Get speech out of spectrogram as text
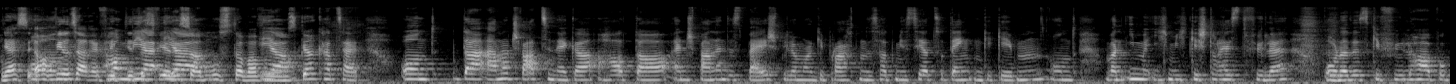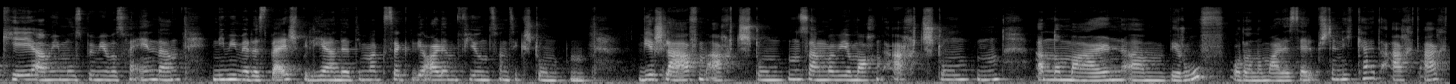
Ja, haben wir uns auch reflektiert, wir, dass wir ja, das so ein Muster war von ja, uns. Gell? keine Zeit. Und der Arnold Schwarzenegger hat da ein spannendes Beispiel einmal gebracht und das hat mir sehr zu denken gegeben. Und wann immer ich mich gestresst fühle oder das Gefühl habe, okay, ähm, ich muss bei mir was verändern, nehme ich mir das Beispiel her. Und er hat immer gesagt, wir alle haben 24 Stunden wir schlafen acht Stunden, sagen wir, wir machen acht Stunden einen normalen ähm, Beruf oder normale Selbstständigkeit, acht, acht,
